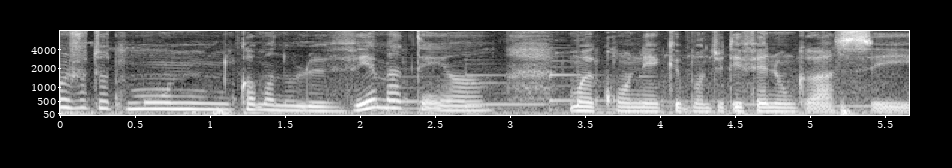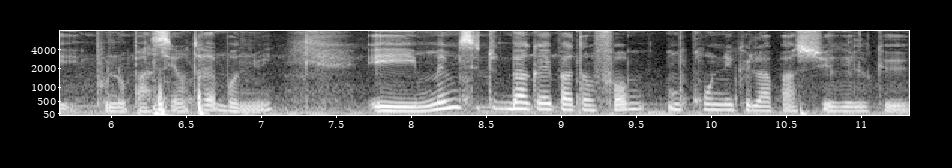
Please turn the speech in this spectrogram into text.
Bonjour tout le monde, comment nous lever matin? Moi, je connais que bon Dieu t'a fait nous grâce pour nous passer une très bonne nuit. Et même si toute bagaille pas en forme, je connais que la assuré que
